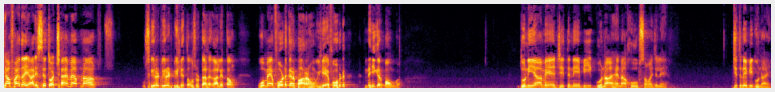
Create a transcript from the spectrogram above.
کیا فائدہ یار اس سے تو اچھا ہے میں اپنا سگریٹ وگریٹ پی لیتا ہوں سٹا لگا لیتا ہوں وہ میں افورڈ کر پا رہا ہوں یہ افورڈ نہیں کر پاؤں گا دنیا میں جتنے بھی گنا ہے نا خوب سمجھ لیں جتنے بھی گنا ہیں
